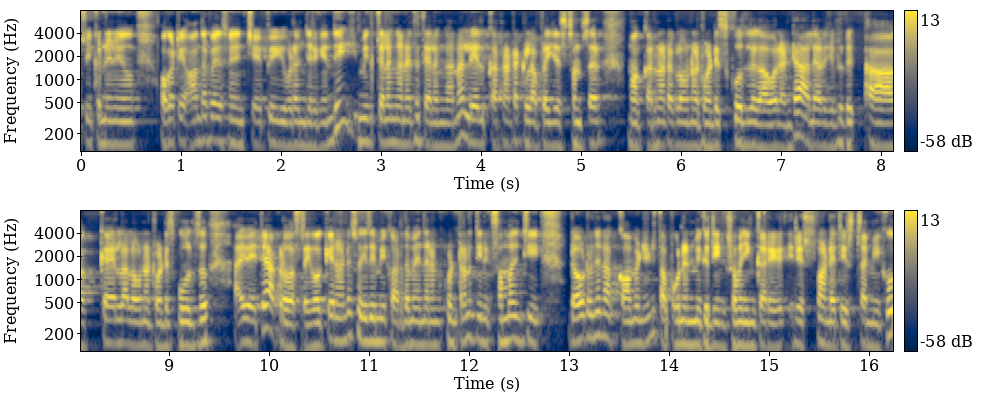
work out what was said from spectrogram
సో ఇక్కడ నేను ఒకటి ఆంధ్రప్రదేశ్ నుంచి చెప్పి ఇవ్వడం జరిగింది. మీకు తెలంగాణ అయితే తెలంగాణ లేదు కర్ణాటకలో అప్లై చేస్తాం సార్. మాకు కర్ణాటకలో ఉన్నటువంటి స్కూల్స్ కావాలంటే అలా చెప్పి కేరళలో ఉన్నటువంటి స్కూల్స్ అవి అయితే అక్కడ వస్తాయి. ఓకేనండి సో ఇది మీకు అర్థమైందని అనుకుంటాను. దీనికి సంబంధించి డౌట్ ఉంది నాకు కామెంట్ చేయండి. తప్పకుండా మీకు దీనికి సంబంధించి ఇంకా రెస్పాండ్ అయితే ఇస్తాను మీకు.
